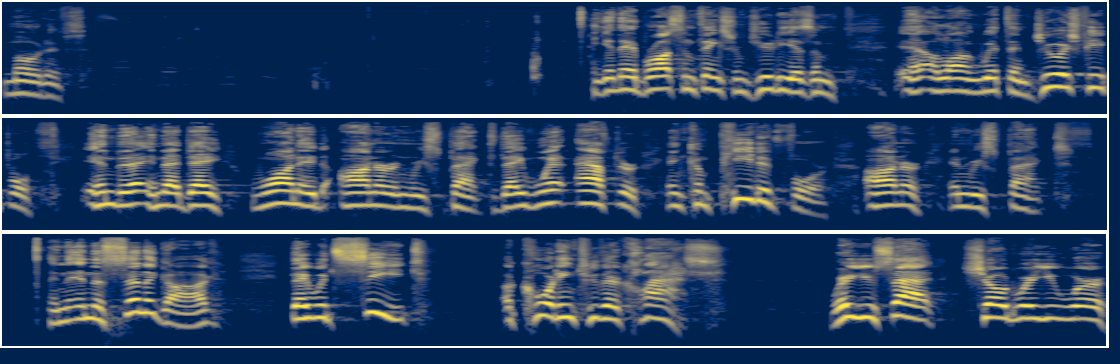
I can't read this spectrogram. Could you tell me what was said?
motives? Again, they brought some things from Judaism uh, along with them. Jewish people in, the, in that day wanted honor and respect. They went after and competed for honor and respect. And in the synagogue, they would seat according to their class. Where you sat showed where you were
